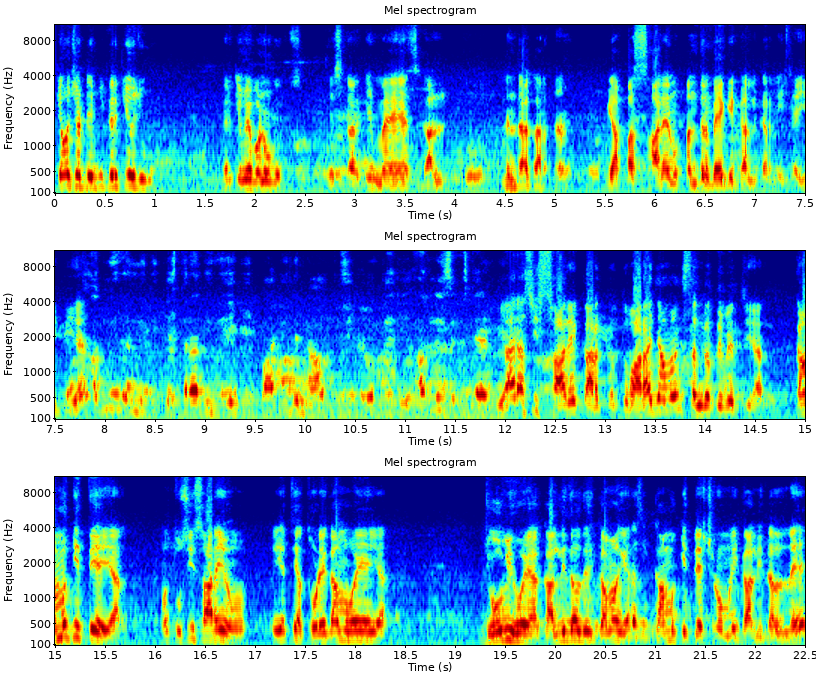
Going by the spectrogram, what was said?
ਕਿਉਂ ਛੱਡੇ ਵੀ ਫਿਰ ਕੀ ਹੋ ਜਾਊਗਾ? ਫਿਰ ਕਿਵੇਂ ਬਣੋਗੇ ਤੁਸੀਂ? ਇਸ ਕਰਕੇ ਮੈਂ ਇਸ ਗੱਲ ਤੋਂ ਨਿੰਦਾ ਕਰਦਾ ਵੀ ਆਪਾਂ ਸਾਰਿਆਂ ਨੂੰ ਅੰਦਰ ਬਹਿ ਕੇ ਗੱਲ ਕਰਨੀ ਚਾਹੀਦੀ ਹੈ। ਅਗਲੀ ਰਣਨੀਤੀ ਕਿਸ ਤਰ੍ਹਾਂ ਦੀ ਰਹੇਗੀ? ਪਾਰਟੀ ਦੇ ਨਾਲ ਤੁਸੀਂ ਖੜੋਤੇ ਜੀ। ਅਗਲੀ ਸਟੈਂਡ ਯਾਰ ਅਸੀਂ ਸਾਰੇ ਘਰ ਦੁਬਾਰਾ ਜਾਵਾਂਗੇ ਸੰਗਤ ਦੇ ਵਿੱਚ ਯਾਰ। ਕੰਮ ਕੀਤੇ ਆ ਯਾਰ। ਹੁਣ ਤੁਸੀਂ ਸਾਰੇ ਹੋ ਇੱਥੇ ਥੋੜੇ ਕੰਮ ਹੋਏ ਆ ਯਾਰ। ਜੋ ਵੀ ਹੋਇਆ ਅਕਾਲੀ ਦਲ ਦੇ ਕਵਾਂਗੇ ਯਾਰ ਅਸੀਂ ਕੰਮ ਕੀਤੇ ਸ਼੍ਰੋਮਣੀ ਅਕਾਲੀ ਦਲ ਨੇ।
